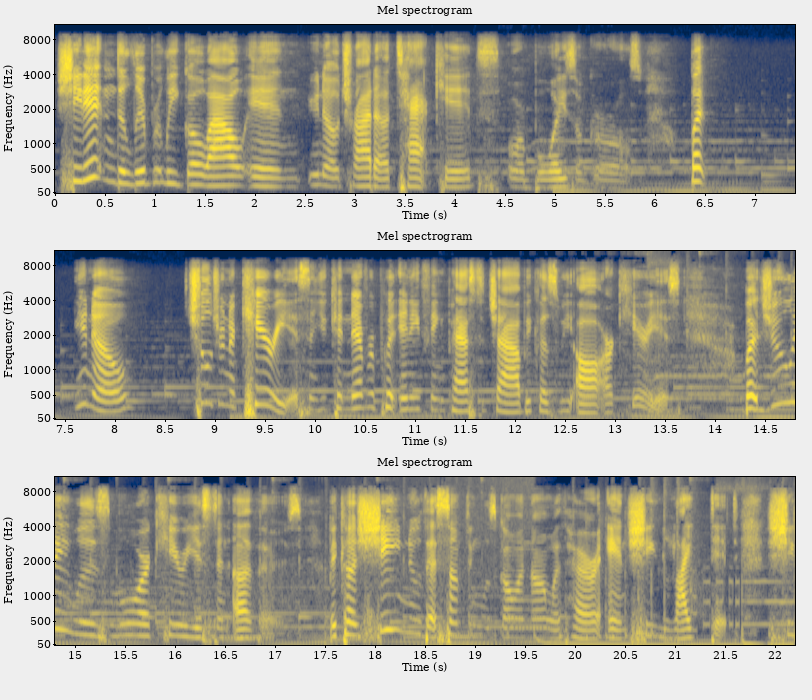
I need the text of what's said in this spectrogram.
She didn't deliberately go out and, you know, try to attack kids or boys or girls. But, you know, children are curious and you can never put anything past a child because we all are curious. But Julie was more curious than others because she knew that something was going on with her and she liked it. She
